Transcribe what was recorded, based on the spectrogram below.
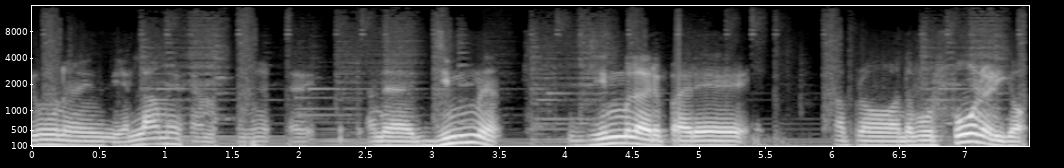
டியூனு இது எல்லாமே ஃபேமஸ் அந்த ஜிம்மு ஜிம்ல இருப்பாரு. அப்புறம் அந்த ஒரு ஃபோன் அடிக்கும்.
